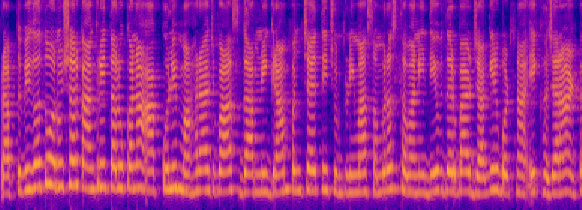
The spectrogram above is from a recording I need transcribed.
પ્રાપ્ત વિગતો અનુસાર કાંકરી તાલુકાના આકોલી મહારાજવાસ ગામની ગ્રામ પંચાયતની ચૂંટણીમાં સમરસ થવાની દેવ દરબાર જાગીર ભટ્ટના એક હજાર આઠ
